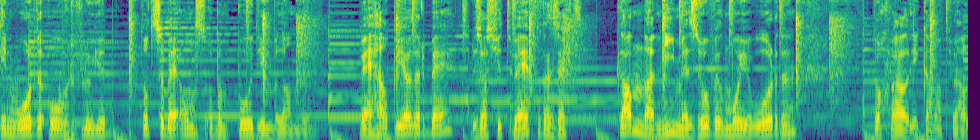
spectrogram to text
in woorden overvloeien, tot ze bij ons op een podium belanden. Wij helpen jou daarbij, dus als je twijfelt en zegt, kan dat niet met zoveel mooie woorden? Toch wel, je kan het wel.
